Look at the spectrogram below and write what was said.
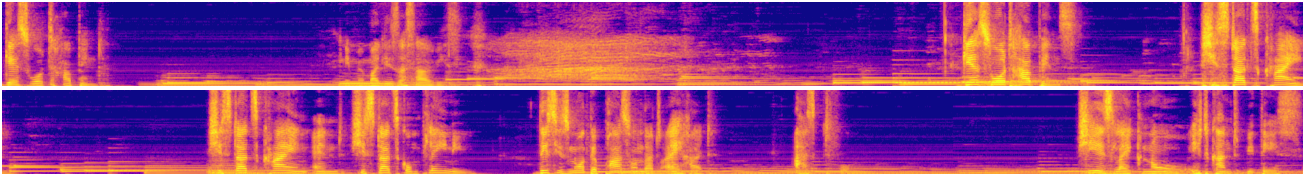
Guess what happened? Nimemaliza service. Guess what happens? She starts crying. She starts crying and she starts complaining. This is not the person that I had asked for. She is like, No, it can't be this.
